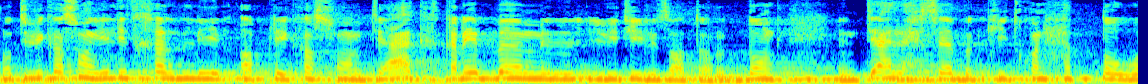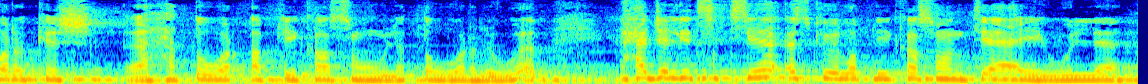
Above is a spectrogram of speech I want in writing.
notifications هي اللي تخلي ال application تاعك قريبة من ال utilisateur donc على حسابك كي تكون حتطور كاش حتطور application ولا تطور الويب الحاجة اللي تسقسيها est-ce que ال application تاعي ولا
